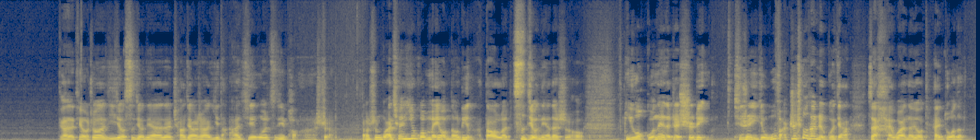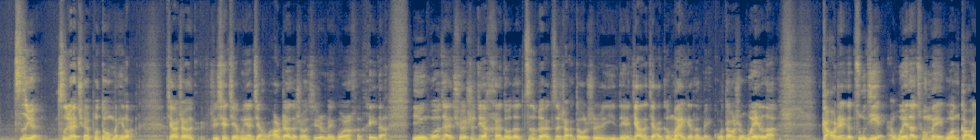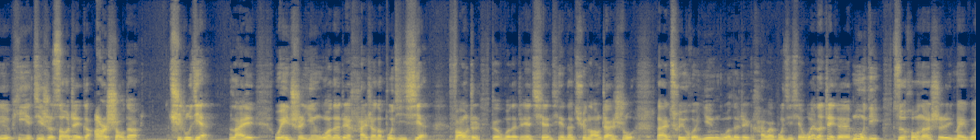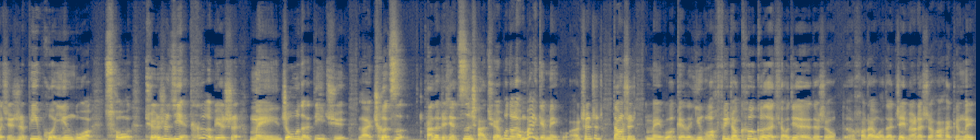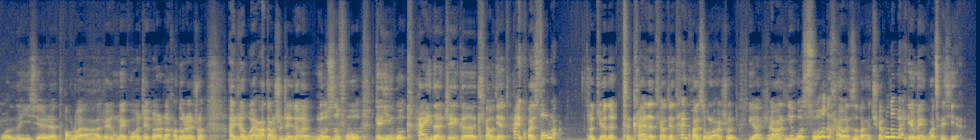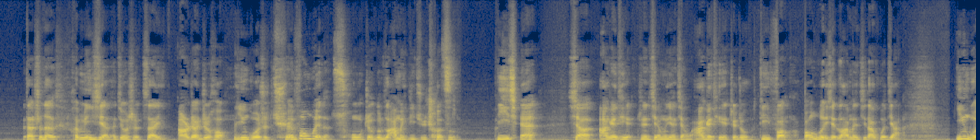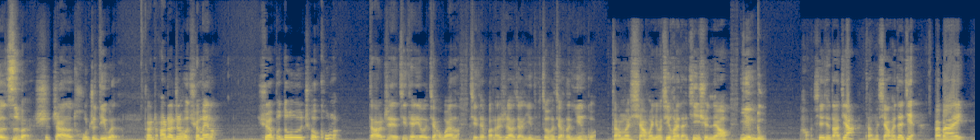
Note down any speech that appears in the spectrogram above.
刚才听我说，一九四九年在长江上一打，英国自己跑啊，是，当时完全英国没有能力了。到了四九年的时候，英国国内的这实力其实已经无法支撑他这个国家在海外能有太多的资源，资源全部都没了。加上这些节目也讲过，二战的时候其实美国人很黑的，英国在全世界很多的资本资产都是以廉价的价格卖给了美国，当时为了。搞这个租借，为了从美国搞一批几十艘这个二手的驱逐舰，来维持英国的这海上的补给线，防止德国的这些潜艇的群狼战术来摧毁英国的这个海外补给线。为了这个目的，最后呢是美国其实是逼迫英国从全世界，特别是美洲的地区来撤资。他的这些资产全部都要卖给美国啊！这这当时美国给了英国非常苛刻的条件的时候，后来我在这边的时候还跟美国的一些人讨论啊，这个美国这边的很多人说，还认为啊，当时这个罗斯福给英国开的这个条件太宽松了，说觉得他开的条件太宽松了，说应该是让英国所有的海外资本全部都卖给美国才行。但是呢，很明显的就是在二战之后，英国是全方位的从这个拉美地区撤资。以前像阿根廷，之前节目也讲过，阿根廷这种地方，包括一些拉美其他国家，英国的资本是占了统治地位的。但是二战之后全没了，全部都撤空了。当然，这今天又讲歪了。今天本来是要讲印度，最后讲的英国。咱们下回有机会再继续聊印度。好，谢谢大家，咱们下回再见，拜拜。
